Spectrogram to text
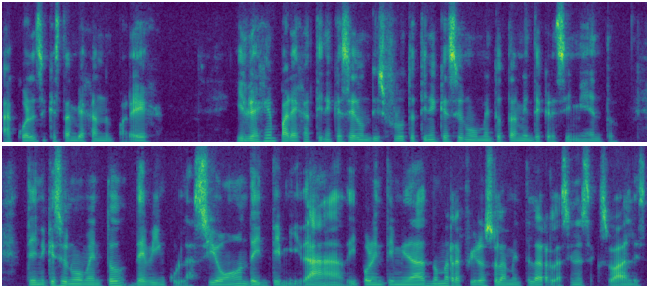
Acuérdense que están viajando en pareja. Y el viaje en pareja tiene que ser un disfrute, tiene que ser un momento también de crecimiento, tiene que ser un momento de vinculación, de intimidad. Y por intimidad no me refiero solamente a las relaciones sexuales,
